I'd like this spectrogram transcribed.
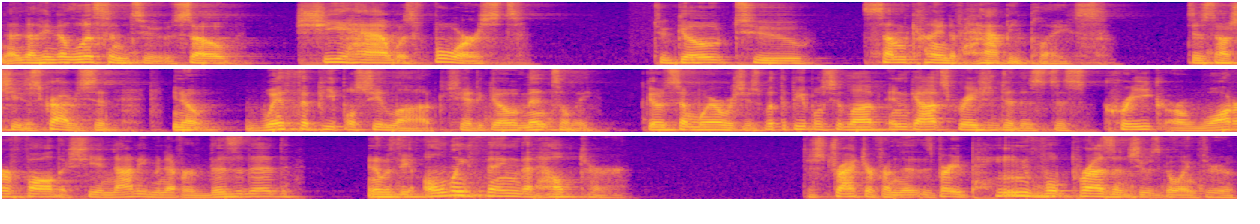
nothing to listen to. So, she had was forced to go to some kind of happy place just how she described it. She said, you know, with the people she loved, she had to go mentally, go somewhere where she was with the people she loved in God's creation to this, this creek or waterfall that she had not even ever visited. And it was the only thing that helped her distract her from this very painful present she was going through.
